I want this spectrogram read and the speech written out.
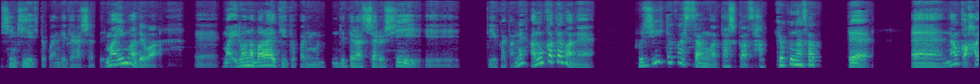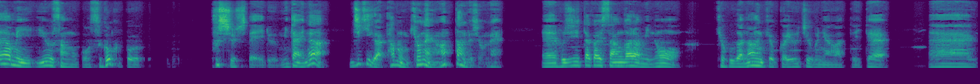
新喜劇とかに出てらっしゃって、まあ今では、えーまあいろんなバラエティとかにも出てらっしゃるし、えーっていう方ね、あの方がね、藤井隆さんが確か作曲なさって、えーなんか早見優さんをこう、すごくこう、プッシュしているみたいな時期が多分去年あったんでしょうね。えー藤井隆さん絡みの曲が何曲か YouTube に上がっていて、えー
